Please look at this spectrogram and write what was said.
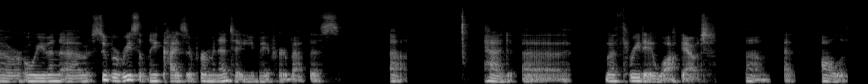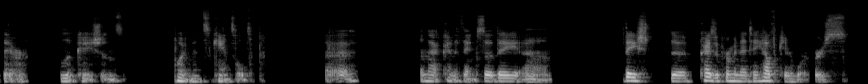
or, or even uh, super recently. Kaiser Permanente, you may have heard about this, uh, had uh, a three day walkout um, at all of their locations, appointments canceled, uh, and that kind of thing. So they, um, they, the Kaiser Permanente healthcare workers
